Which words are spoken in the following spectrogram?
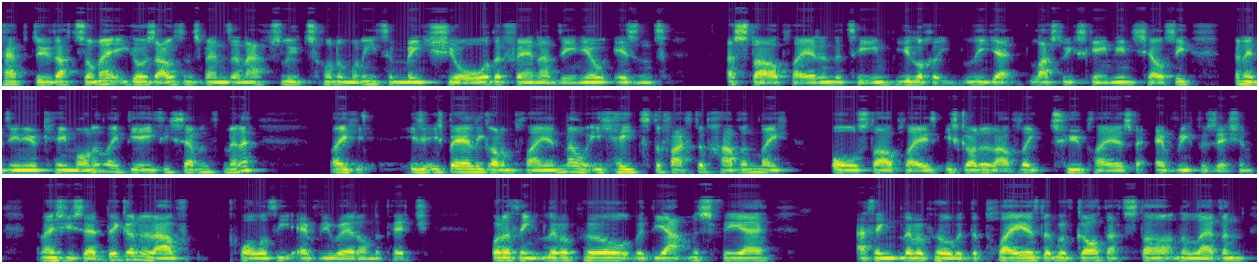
Pep do that summer? He goes out and spends an absolute ton of money to make sure that Fernandinho isn't a star player in the team. You look at last week's game against Chelsea. Fernandinho came on in like the 87th minute. Like he's, he's barely got him playing now. He hates the fact of having like all star players. He's got to have like two players for every position. And as you said, they're going to have quality everywhere on the pitch. But I think Liverpool with the atmosphere, I think Liverpool with the players that we've got, that starting eleven,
